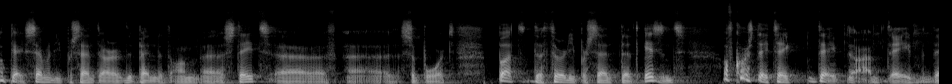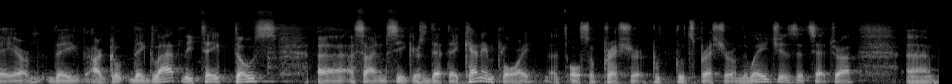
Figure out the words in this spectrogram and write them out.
okay, 70% are dependent on uh, state uh, uh, support, but the 30% that isn't, of course, they take they uh, they they are they are they gladly take those uh, asylum seekers that they can employ. That also pressure put, puts pressure on the wages, etc. Um,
